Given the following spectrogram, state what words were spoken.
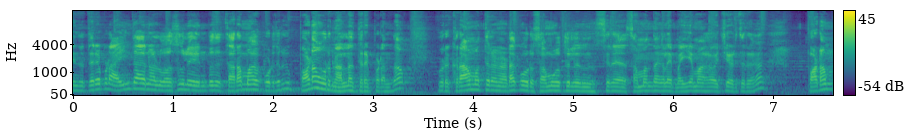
இந்த திரைப்படம் ஐந்தாவது நாள் வசூல் என்பது தரமாக கொடுத்துருக்கு. படம் ஒரு நல்ல திரைப்படம் தான். ஒரு கிராமத்தில் நடக்கும் ஒரு சமூகத்தில் சில சம்பந்தங்களை மையமாக வச்சு எடுத்துருக்காங்க. படம்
